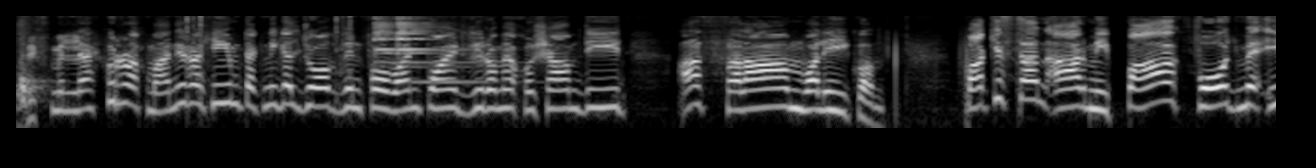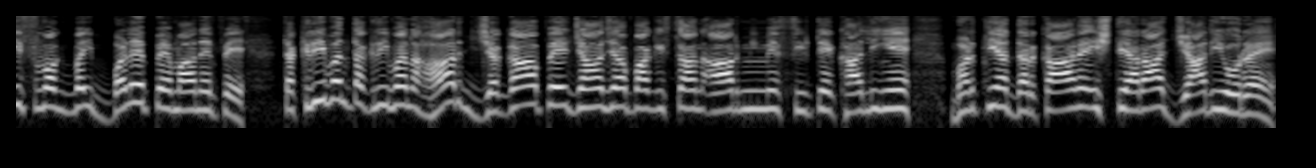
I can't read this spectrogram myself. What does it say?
बिस्मिल्लाहिर्रहमानिर्रहीम। टेक्निकल जॉब्स इन्फो 1.0 में खुश आमदीद असलकम पाकिस्तान आर्मी पाक फौज में इस वक्त भाई बड़े पैमाने पे तकरीबन तकरीबन हर जगह पे जहाँ जहाँ पाकिस्तान आर्मी में सीटें खाली हैं, भर्तियाँ दरकार हैं इश्तहार जारी हो रहे हैं।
